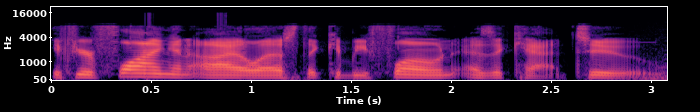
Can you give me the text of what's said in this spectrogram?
if you're flying an ILS that can be flown as a Cat 2.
